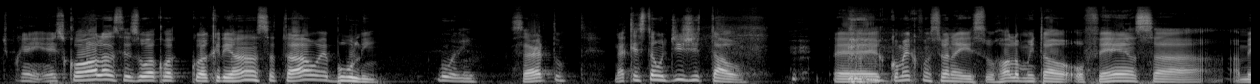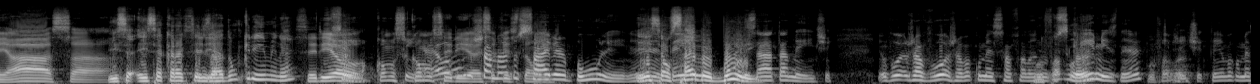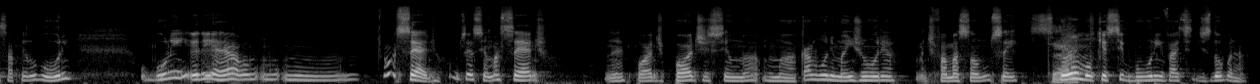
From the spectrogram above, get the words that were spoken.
Tipo, quem? Em escola, você zoa com a, com a criança tal, é bullying. Bullying. Certo? Na questão digital, é, como é que funciona isso? Rola muita ofensa, ameaça? Isso, é, isso é caracterizado seria, um crime, né? Seria sim, como, sim, como é seria o essa chamado questão cyberbullying, né? Esse é o Tem, cyberbullying? Exatamente. Eu vou, já vou, já vou começar falando dos crimes, né? Por favor. Que a gente tem, eu vou começar pelo bullying. O bullying, ele é um, um, um assédio, vamos dizer assim, um assédio né? Pode, pode ser uma, uma calúnia, uma injúria, uma difamação, não sei. Certo. Como que esse bullying vai se desdobrar.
